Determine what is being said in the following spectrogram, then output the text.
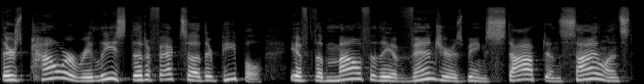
there's power released that affects other people. If the mouth of the avenger is being stopped and silenced,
